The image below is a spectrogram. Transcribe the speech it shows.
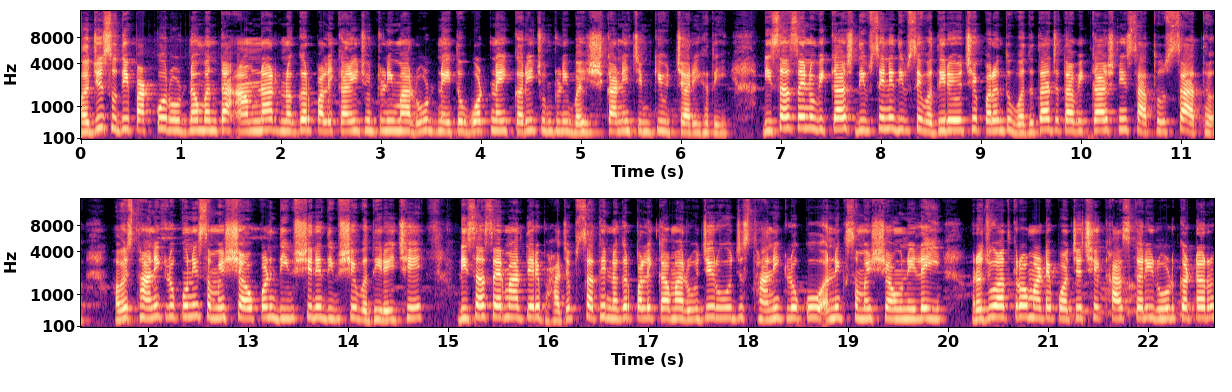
હજી સુધી પાક્કો રોડ ન બનતા આવનાર નગરપાલિકાની ચૂંટણીમાં રોડ નહીં તો વોટ નહીં કરી ચૂંટણી બહિષ્કારની ચીમકી ઉચ્ચારી હતી. ડીસા શહેરનો વિકાસ દિવસે ને દિવસે વધી રહ્યો છે, પરંતુ વધતા જતા વિકાસની સાથોસાથ હવે સ્થાનિક લોકોની સમસ્યાઓ પણ દિવસે ને દિવસે વધી રહી છે. ડીસા શહેરમાં અત્યારે ભાજપ સાથે નગરપાલિકામાં રોજે રોજ સ્થાનિક લોકો અનેક સમસ્યાઓને લઈ રજૂઆત કરવા માટે પહોંચે છે. ખાસ કરી રોડ કટર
